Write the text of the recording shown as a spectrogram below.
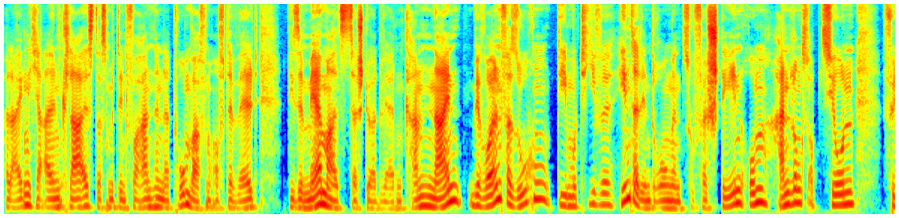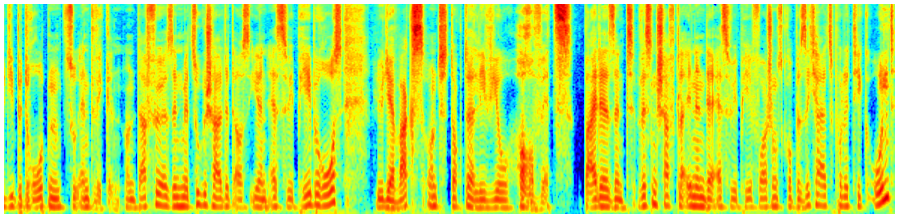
weil eigentlich ja allen klar ist, dass mit den vorhandenen Atomwaffen auf der Welt diese mehrmals zerstört werden kann. Nein, wir wollen versuchen, die Motive hinter den Drohungen zu verstehen, um Handlungsoptionen für die Bedrohten zu entwickeln. Und dafür sind mir zugeschaltet aus ihren SWP-Büros Lydia Wachs und Dr. Livio Horowitz. Beide sind WissenschaftlerInnen der SWP-Forschungsgruppe Sicherheitspolitik und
